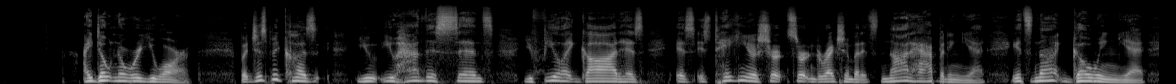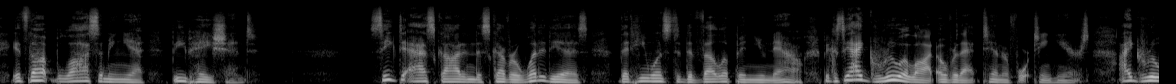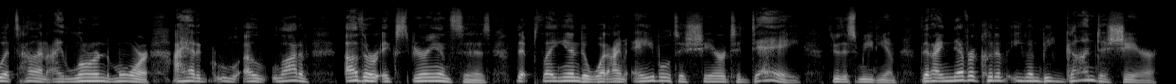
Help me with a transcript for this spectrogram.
I don't know where you are, but just because you you have this sense, you feel like God has is is taking you a certain direction, but it's not happening yet. It's not going yet. It's not blossoming yet. Be patient. Seek to ask God and discover what it is that He wants to develop in you now. Because, see, I grew a lot over that 10 or 14 years. I grew a ton. I learned more. I had a, a lot of other experiences that play into what I'm able to share today through this medium that I never could have even begun to share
